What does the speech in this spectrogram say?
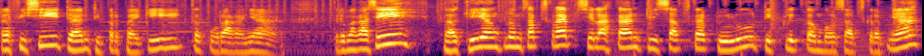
revisi dan diperbaiki kekurangannya. Terima kasih. Bagi yang belum subscribe silahkan di subscribe dulu diklik tombol subscribe nya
